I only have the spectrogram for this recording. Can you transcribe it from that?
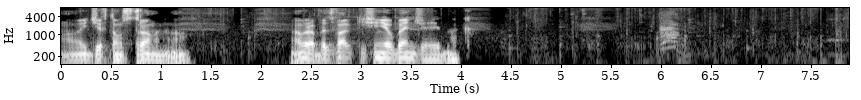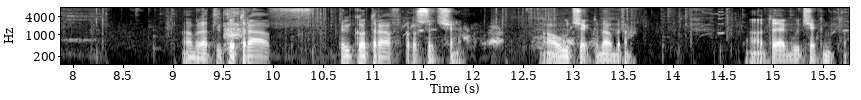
O, idzie w tą stronę, no. Dobra, bez walki się nie obędzie jednak. Dobra, tylko traf. Tylko traf, proszę cię. O, uciekł, dobra. O, to jak uciekł, no to.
